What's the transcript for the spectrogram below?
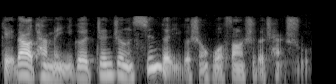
给到他们一个真正新的一个生活方式的阐述。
